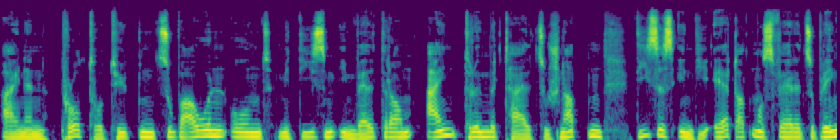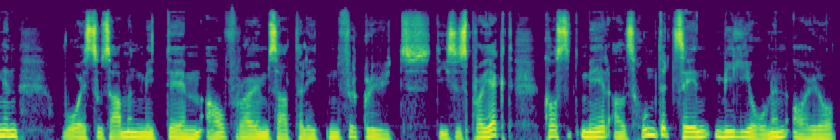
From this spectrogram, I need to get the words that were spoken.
einen Prototypen zu bauen und mit diesem im Weltraum ein Trümmerteil zu schnappen, dieses in die Erdatmosphäre zu bringen, wo es zusammen mit dem Aufräumsatelliten verglüht. Dieses Projekt kostet mehr als 110 Millionen Euro.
